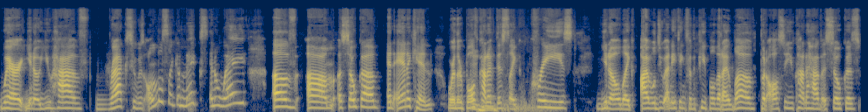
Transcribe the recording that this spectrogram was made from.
where you know you have Rex who is almost like a mix in a way of um Ahsoka and Anakin where they're both kind of this like crazed you know like I will do anything for the people that I love but also you kind of have Ahsoka's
